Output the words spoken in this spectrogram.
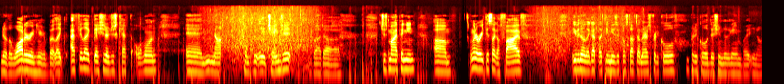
you know the water in here. But like, I feel like they should have just kept the old one, and not completely change it. But uh just my opinion. Um, I'm gonna rate this like a five, even though they got like the musical stuff down there. It's pretty cool, pretty cool addition to the game. But you know,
